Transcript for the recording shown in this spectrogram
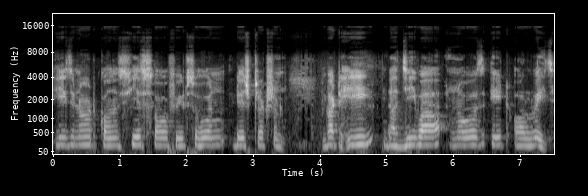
is not conscious of its own destruction, but he, the jiva, knows it always.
